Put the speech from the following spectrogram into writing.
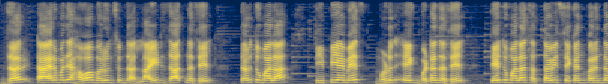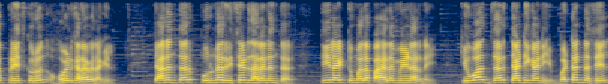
जर टायरमध्ये हवा भरूनसुद्धा लाइट जात नसेल तर तुम्हाला टी पी एम एस म्हणून एक बटन असेल ते तुम्हाला सत्तावीस सेकंदपर्यंत प्रेस करून होल्ड करावे लागेल. त्यानंतर पूर्ण रिसेट झाल्यानंतर ती लाइट तुम्हाला पाहायला मिळणार नाही. किंवा जर त्या ठिकाणी बटन नसेल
